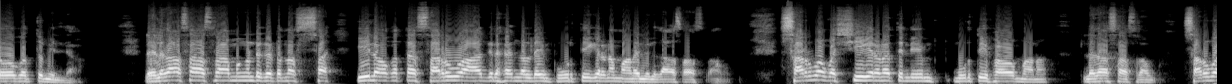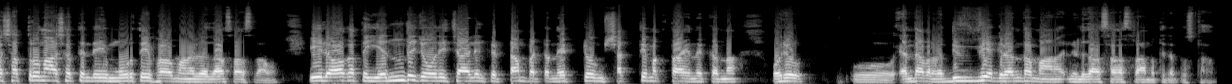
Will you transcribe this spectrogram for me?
ലോകത്തുമില്ല. ലളിതാ സഹസ്രനാമം കൊണ്ട് കിട്ടുന്ന ഈ ലോകത്തെ സർവ ആഗ്രഹങ്ങളുടെയും പൂർത്തീകരണമാണ് ലളിതാ സഹസ്രനാമം സർവ വശീകരണത്തിന്റെയും മൂർത്തിഭാവമാണ് ലളിതാ സർവശത്രുനാശത്തിന്റെയും മൂർത്തിഭാവമാണ് ലതാസഹസ്രാമം ഈ ലോകത്ത് എന്ത് ചോദിച്ചാലും കിട്ടാൻ പറ്റുന്ന ഏറ്റവും ശക്തിമക്തായി നിൽക്കുന്ന ഒരു എന്താ പറയുക ദിവ്യ ഗ്രന്ഥമാണ് ലളിതാ സഹസ്രാമത്തിന്റെ പുസ്തകം.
